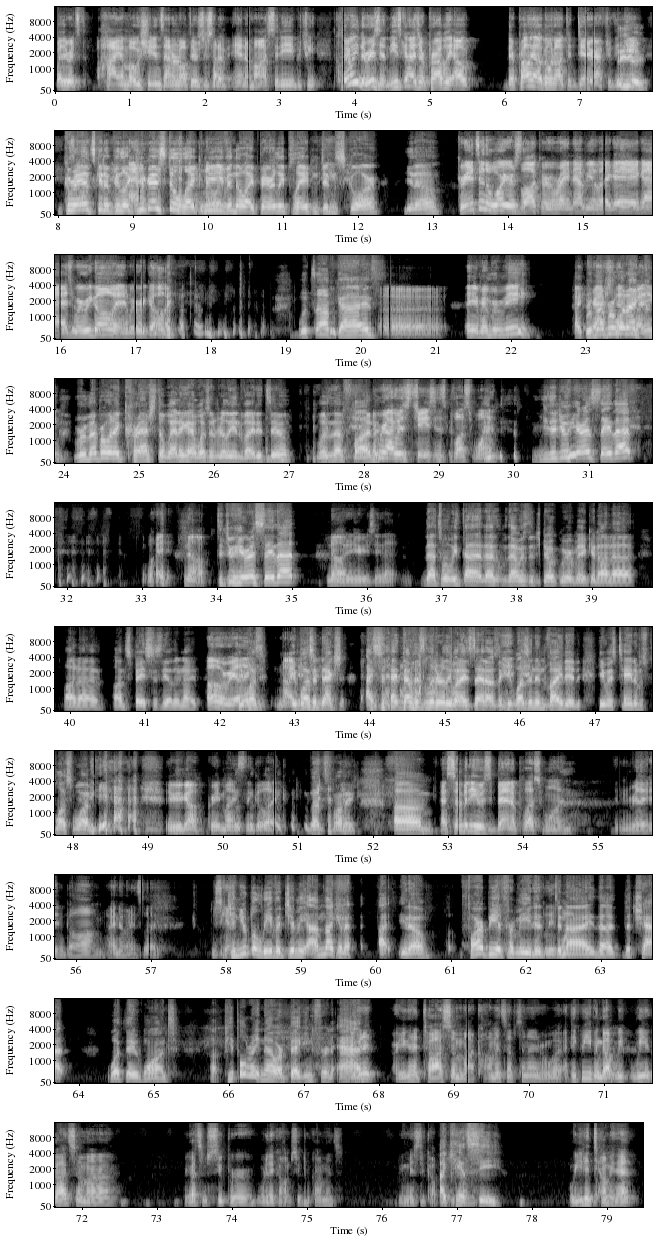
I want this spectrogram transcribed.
whether it's high emotions, I don't know if there's just a lot of animosity between. Clearly, there isn't. These guys are probably out. They're probably all going out to dinner after the game. Grant's gonna be like, "You guys still like me, even though I barely played and didn't score." You know? Grant's in the Warriors locker room right now, being like, "Hey guys, where we going? Where we going? What's up, guys? Uh, hey, remember me? I remember when I wedding. remember when I crashed the wedding I wasn't really invited to? Wasn't that fun? Remember, I was Jayson's plus one. Did you hear us say that? what? No, Did you hear us say that? no, I didn't hear you say that. That's what we uh, that that was the joke we were making on uh on uh on Spaces the other night. Oh, really? He wasn't- No, he wasn't actually. I said that was literally what I said. I was like, he wasn't invited. He was Tatum's plus one. yeah, there you go. Great minds think alike. That's funny. Um, As somebody who's been a plus one and really didn't belong, I know what it's like. Just kidding. can you believe it, Jimmy? I'm not gonna. I, you know, far be it from me to Believe what? deny the the chat what they want. Uh, people right now are begging for an Are ad. you gonna Are you gonna toss some uh, comments up tonight or what? I think we even got we we got some uh we got some super what do they call them super comments? We missed a couple. I can't honest. see. Well, you didn't tell me that.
